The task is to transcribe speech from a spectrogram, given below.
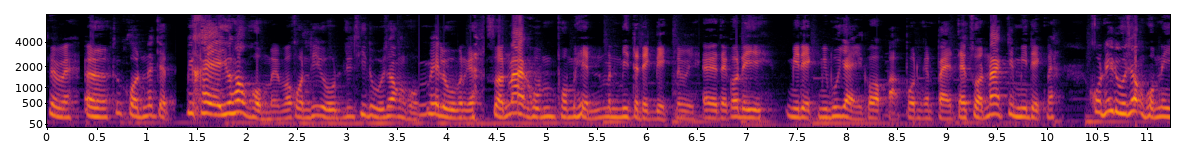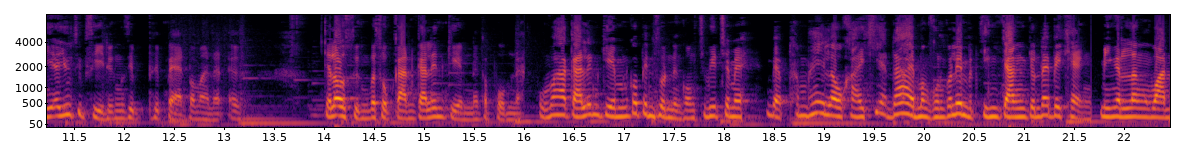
ใช่ไหมเออทุกคนน่าจะมีใครอายุเท่าผมไหมว่าคนที่ดูที่ดูช่องผมไม่รู้เหมือนกัน ส่วนมากผมผมเห็นมันมีแต่เด็กๆนะเว้ยเออแต่ก็ดีมีเด็กมีผู้ใหญ่ก็ปะปนกันไป แต่ส่วนมากจะมีเด็กนะ คนที่ดูช่องผมนี่อายุ 14ถึง10 18 ประมาณนั้นเออจะเล่าถึงประสบการณ์การเล่นเกมนะครับผมนะผมว่าการเล่นเกมมันก็เป็นส่วนหนึ่งของชีวิตใช่ไหมแบบทำให้เราคลายเครียดได้ บางคนก็เล่นแบบจริงจังจนได้ไปแข่ง มีเงินรางวัล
